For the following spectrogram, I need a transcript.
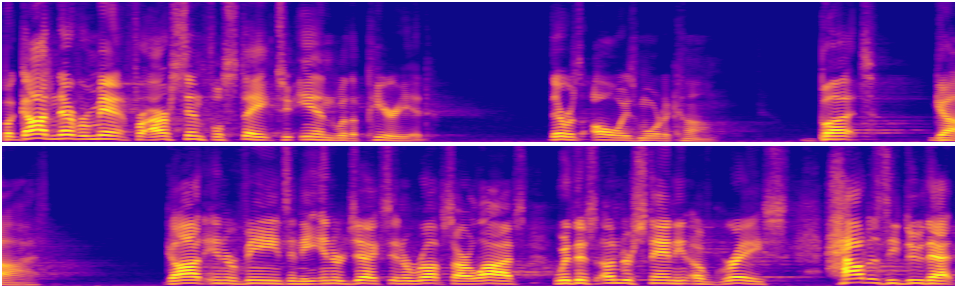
But God never meant for our sinful state to end with a period. There was always more to come. But God. God intervenes and He interjects, interrupts our lives with this understanding of grace. How does He do that?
